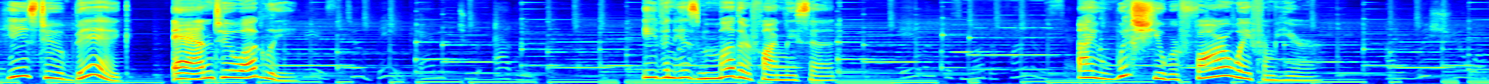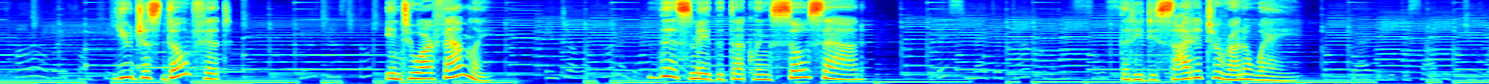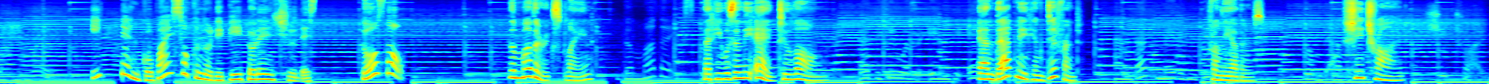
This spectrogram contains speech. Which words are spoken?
He's too big and too ugly. Even his mother finally said, I wish you were far away from here. You just don't fit into our family. This made the duckling so sad that he decided to run away. 1.5倍速のリピート練習ですどうぞ The mother explained that he was in the egg too long, and that made him different from the others. She tried,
